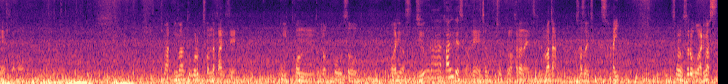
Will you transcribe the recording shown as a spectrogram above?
ねその。まあ今のところそんな感じで今度の放送終わります。17回ですかね。ちょちょっとわからないんですけどまた数えてください。そろそろ終わります。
